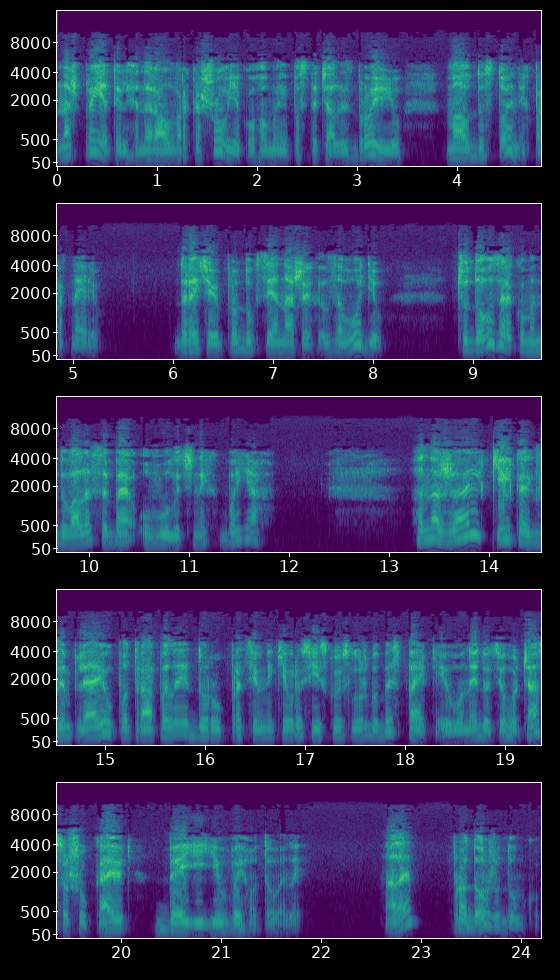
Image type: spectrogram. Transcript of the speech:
Наш приятель генерал Варкашов, якого ми постачали зброєю, мав достойних партнерів. До речі, продукція наших заводів чудово зарекомендувала себе у вуличних боях. На жаль, кілька екземплярів потрапили до рук працівників Російської служби безпеки, і вони до цього часу шукають, де її виготовили. Але продовжу думку.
